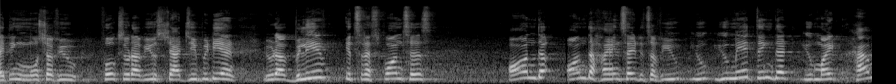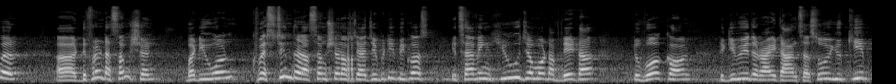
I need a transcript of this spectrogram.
I think most of you folks would have used ChatGPT and you would have believed its responses. On the, on the hindsight itself, you, you, you may think that you might have a uh, different assumption, but you won't question the assumption of ChatGPT because it's having huge amount of data to work on to give you the right answer. So you keep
